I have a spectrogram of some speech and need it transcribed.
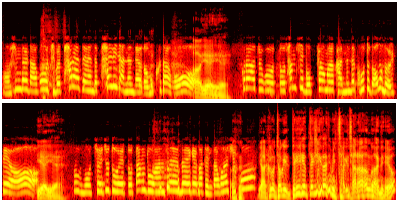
어, 힘들다고 집을 팔아야 되는데 팔리지 않는데요. 너무 크다고. 아, 예, 예. 그래가지고 또 35평을 갔는데 그것도 너무 넓대요. 예, 예. 또 뭐 제주도에 또 땅도 한 세네 개가 된다고 하시고. 야, 그거 저기 택시, 택시 기사님이 자기 자랑한 거 아니에요?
